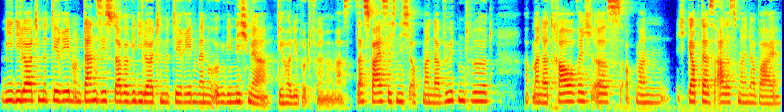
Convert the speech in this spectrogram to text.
wie die Leute mit dir reden und dann siehst du aber, wie die Leute mit dir reden, wenn du irgendwie nicht mehr die Hollywood-Filme machst. Das weiß ich nicht, ob man da wütend wird ob man da traurig ist, ob man, ich glaube, da ist alles mal dabei.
